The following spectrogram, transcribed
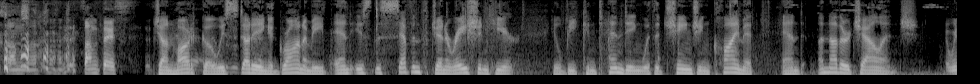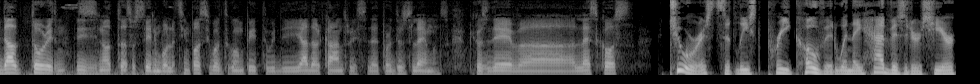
some uh, some tests. Gianmarco is studying agronomy and is the seventh generation here. He'll be contending with a changing climate and another challenge. Without tourism, this is not sustainable. It's impossible to compete with the other countries that produce lemons because they have uh, less cost. Tourists, at least pre COVID, when they had visitors here,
